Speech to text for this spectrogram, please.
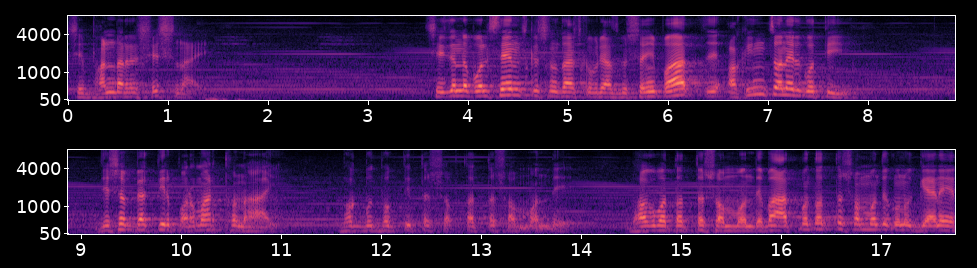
সে ভাণ্ডারের শেষ নাই। সেই জন্য বলছেন কৃষ্ণদাস কবির কবিরাজ গোস্বামীপাদ যে অকিঞ্চনের গতি, যেসব ব্যক্তির পরমার্থ নাই, ভগবত ভক্তিত্ব সব তত্ত্ব সম্বন্ধে, ভগবত তত্ত্ব সম্বন্ধে বা আত্মতত্ত্ব সম্বন্ধে কোনো জ্ঞানের,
